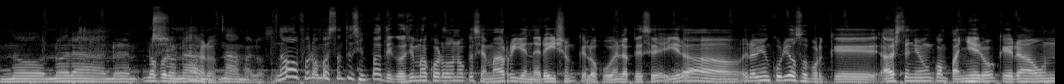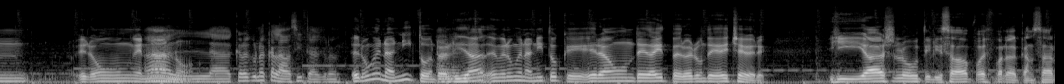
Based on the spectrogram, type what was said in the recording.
No no era, no, fueron Sí, nada, claro. nada malos. No, fueron bastante simpáticos. Yo me acuerdo uno que se llamaba Regeneration, que lo jugué en la PC, y era, era bien curioso porque Ash tenía un compañero que era un, era un enano. Ah, la- creo que una calabacita, creo. Era un enanito, en Ah, realidad. enanito. Era un enanito que era un Deadite, pero era un Deadite chévere. Y Ash lo utilizaba pues para alcanzar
